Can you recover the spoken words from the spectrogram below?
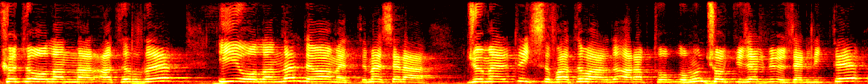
kötü olanlar atıldı, iyi olanlar devam etti. Mesela cömertlik sıfatı vardı Arap toplumun çok güzel bir özellikte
